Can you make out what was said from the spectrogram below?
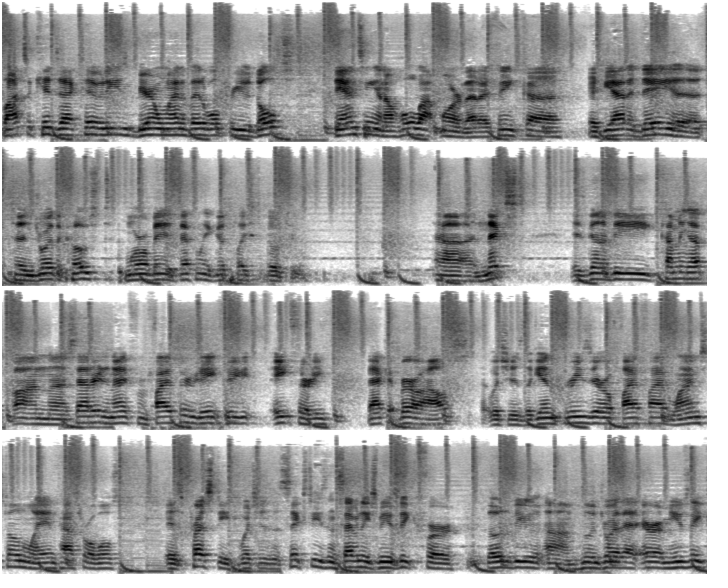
lots of kids' activities, beer and wine available for you adults, dancing, and a whole lot more. That I think uh, if you had a day uh, to enjoy the coast, Morro Bay is definitely a good place to go to. Uh, next is going to be coming up on uh, Saturday night from 5:30 to 8:30 back at Barrel House, which is again 3055 Limestone Way in Paso Robles. Is Prestige, which is the 60s and 70s music for those of you um, who enjoy that era of music.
